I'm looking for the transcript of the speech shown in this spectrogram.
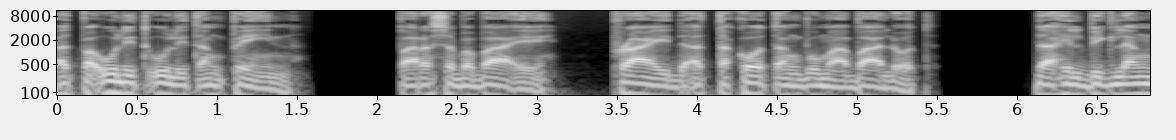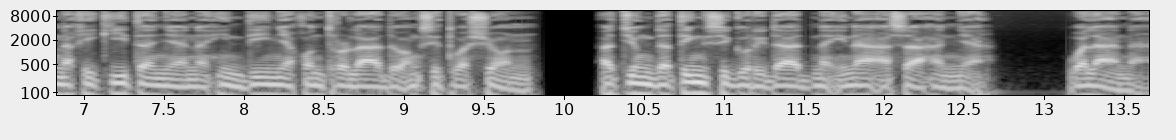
at paulit-ulit ang pain. Para sa babae, pride at takot ang bumabalot dahil biglang nakikita niya na hindi niya kontrolado ang sitwasyon at yung dating seguridad na inaasahan niya, wala na.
